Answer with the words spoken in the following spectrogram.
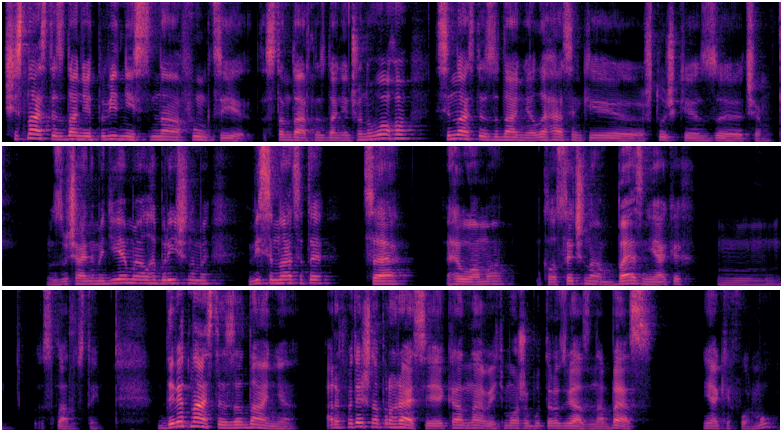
16 завдання відповідність на функції стандартне завдання нічого нового. 17 завдання легесенькі штучки з чим? Звичайними діями алгебраїчними. 18 це геома класична, без ніяких складностей. 19 завдання арифметична прогресія, яка навіть може бути розв'язана без ніяких формул.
